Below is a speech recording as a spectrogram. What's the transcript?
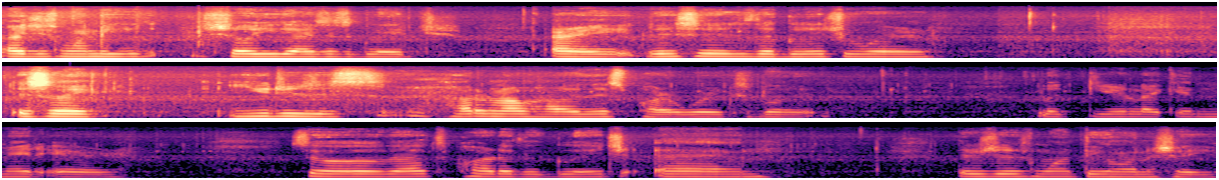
I just wanted to show you guys this glitch. Alright, this is the glitch where it's like you just I don't know how this part works, but look, you're like in midair. So that's part of the glitch, and there's just one thing I want to show you.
